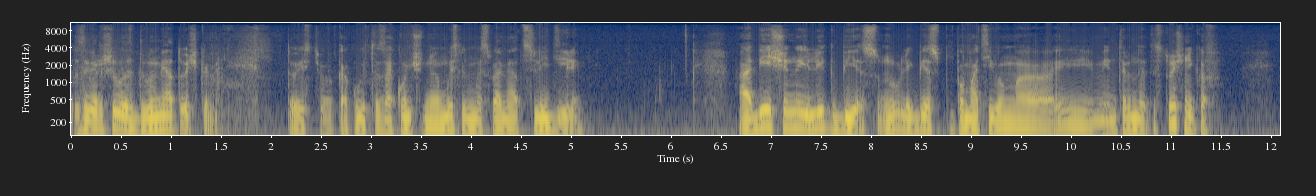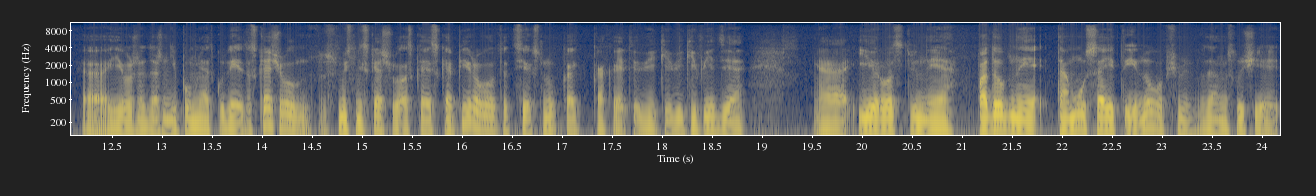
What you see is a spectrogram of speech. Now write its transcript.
завершилось двумя точками. То есть, какую-то законченную мысль мы с вами отследили. Обещанный ликбез. Ну, ликбез по мотивам э, интернет-источников. Э, я уже даже не помню, откуда я это скачивал. В смысле, не скачивал, а скопировал этот текст. Ну, как, какая-то вики, Википедия Э, и родственные, подобные тому сайты. Ну, в общем, в данном случае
